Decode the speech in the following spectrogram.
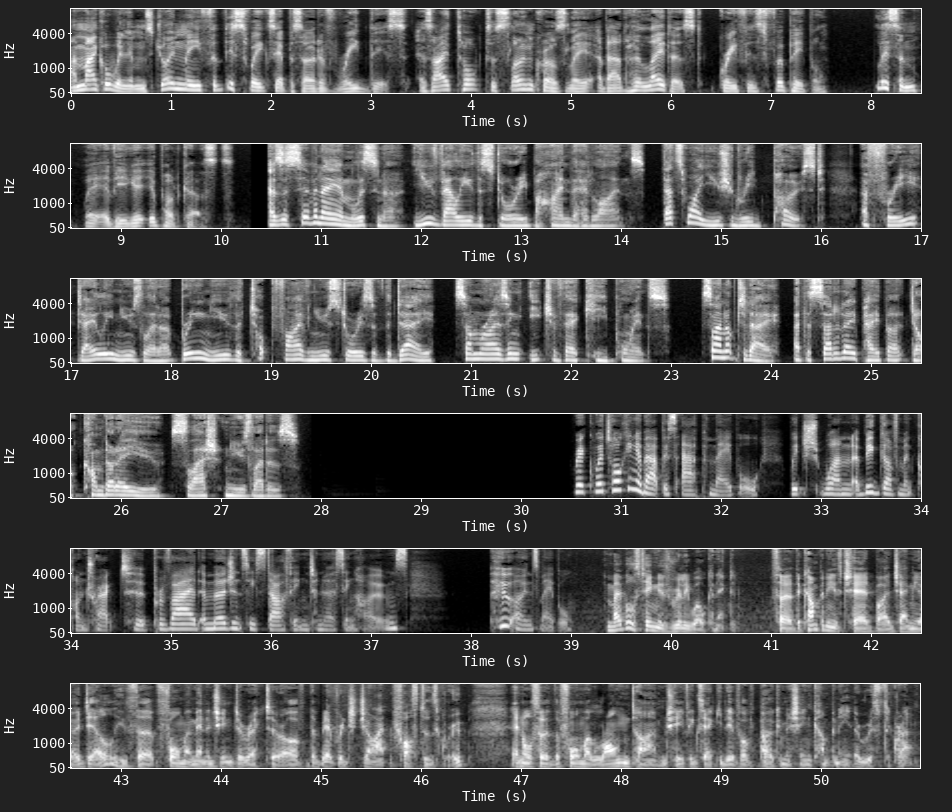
I'm Michael Williams. Join me for this week's episode of Read This as I talk to Sloane Crosley about her latest, Grief is for People. Listen wherever you get your podcasts. As a 7am listener, you value the story behind the headlines. That's why you should read Post, a free daily newsletter bringing you the top five news stories of the day, summarising each of their key points. Sign up today at thesaturdaypaper.com.au slash newsletters. Rick, we're talking about this app, Mable, which won a big government contract to provide emergency staffing to nursing homes. Who owns Mable? Mable's team is really well connected. So the company is chaired by Jamie Odell. He's the former managing director of the beverage giant Foster's Group, and also the former long-time chief executive of poker machine company Aristocrat.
